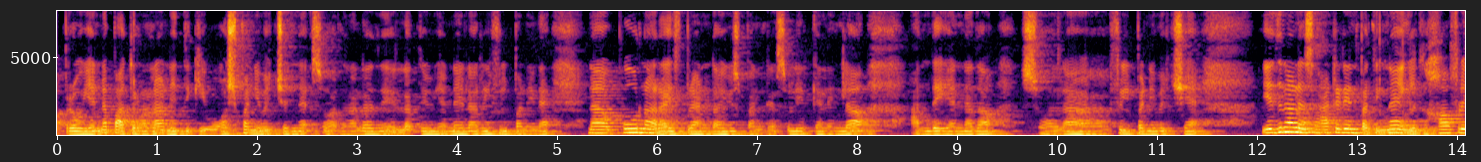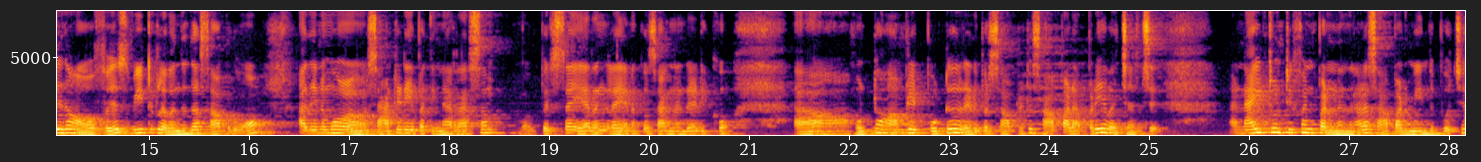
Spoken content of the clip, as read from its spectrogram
அப்புறம் எண்ணெய் பாத்திரம்லாம் நேற்றுக்கு வாஷ் பண்ணி வச்சுருந்தேன். ஸோ அதனால் அது எல்லாத்தையும் எண்ணெயெல்லாம் ரீஃபில் பண்ணினேன். நான் பூர்ணா ரைஸ் பிராண்ட் தான் யூஸ் பண்ணுறேன் சொல்லியிருக்கேன் இல்லைங்களா? அந்த எண்ணெய் தான். ஸோ அதெல்லாம் ஃபில் பண்ணி வச்சேன். எதனால் சாட்டர்டேன்னு பார்த்தீங்கன்னா எங்களுக்கு ஹாஃப் டே தான் ஆஃபீஸ் வீட்டுக்குள்ளே வந்து தான் சாப்பிடுவோம். அது என்னமோ சாட்டர்டே பார்த்திங்கன்னா ரசம். பெருசாக இறங்கலை. எனக்கும் சன்னண்டு அடிக்கும். முட்டை ஆம்லேட் போட்டு ரெண்டு பேரும் சாப்பிட்டுட்டு சாப்பாடு அப்படியே வச்சாச்சு. நைட்டும் டிஃபன் பண்ணதுனால சாப்பாடு மீந்து போச்சு.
